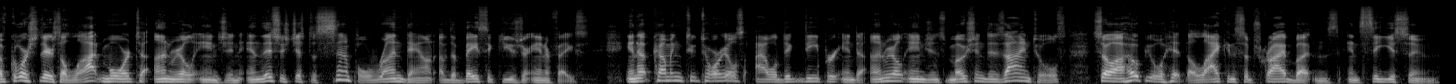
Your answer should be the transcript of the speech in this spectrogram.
Of course, there's a lot more to Unreal Engine, and this is just a simple rundown of the basic user interface. In upcoming tutorials, I will dig deeper into Unreal Engine's motion design tools, so I hope you will hit the like and subscribe buttons, and see you soon.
